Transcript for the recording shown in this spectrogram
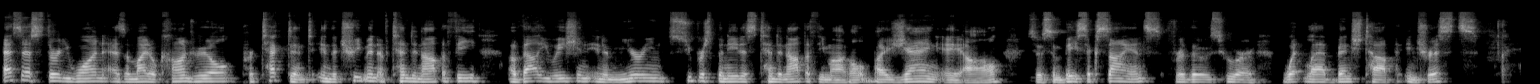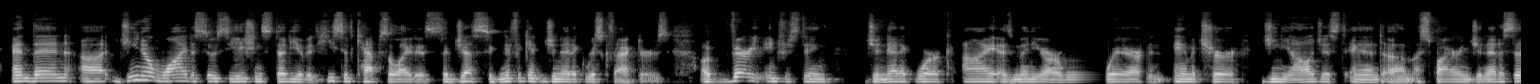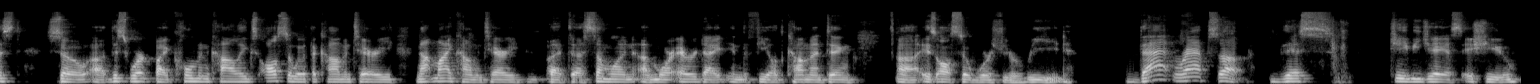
SS31 as a mitochondrial protectant in the treatment of tendinopathy, evaluation in a murine supraspinatus tendinopathy model by Zhang et al. So, some basic science for those who are wet lab benchtop interests. And then, uh, genome wide association study of adhesive capsulitis suggests significant genetic risk factors. A very interesting genetic work. I, as many are aware, am an amateur genealogist and um, aspiring geneticist. So uh, this work by Coleman colleagues, also with a commentary, not my commentary, but uh, someone uh, more erudite in the field commenting, uh, is also worth your read. That wraps up this JBJS issue.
